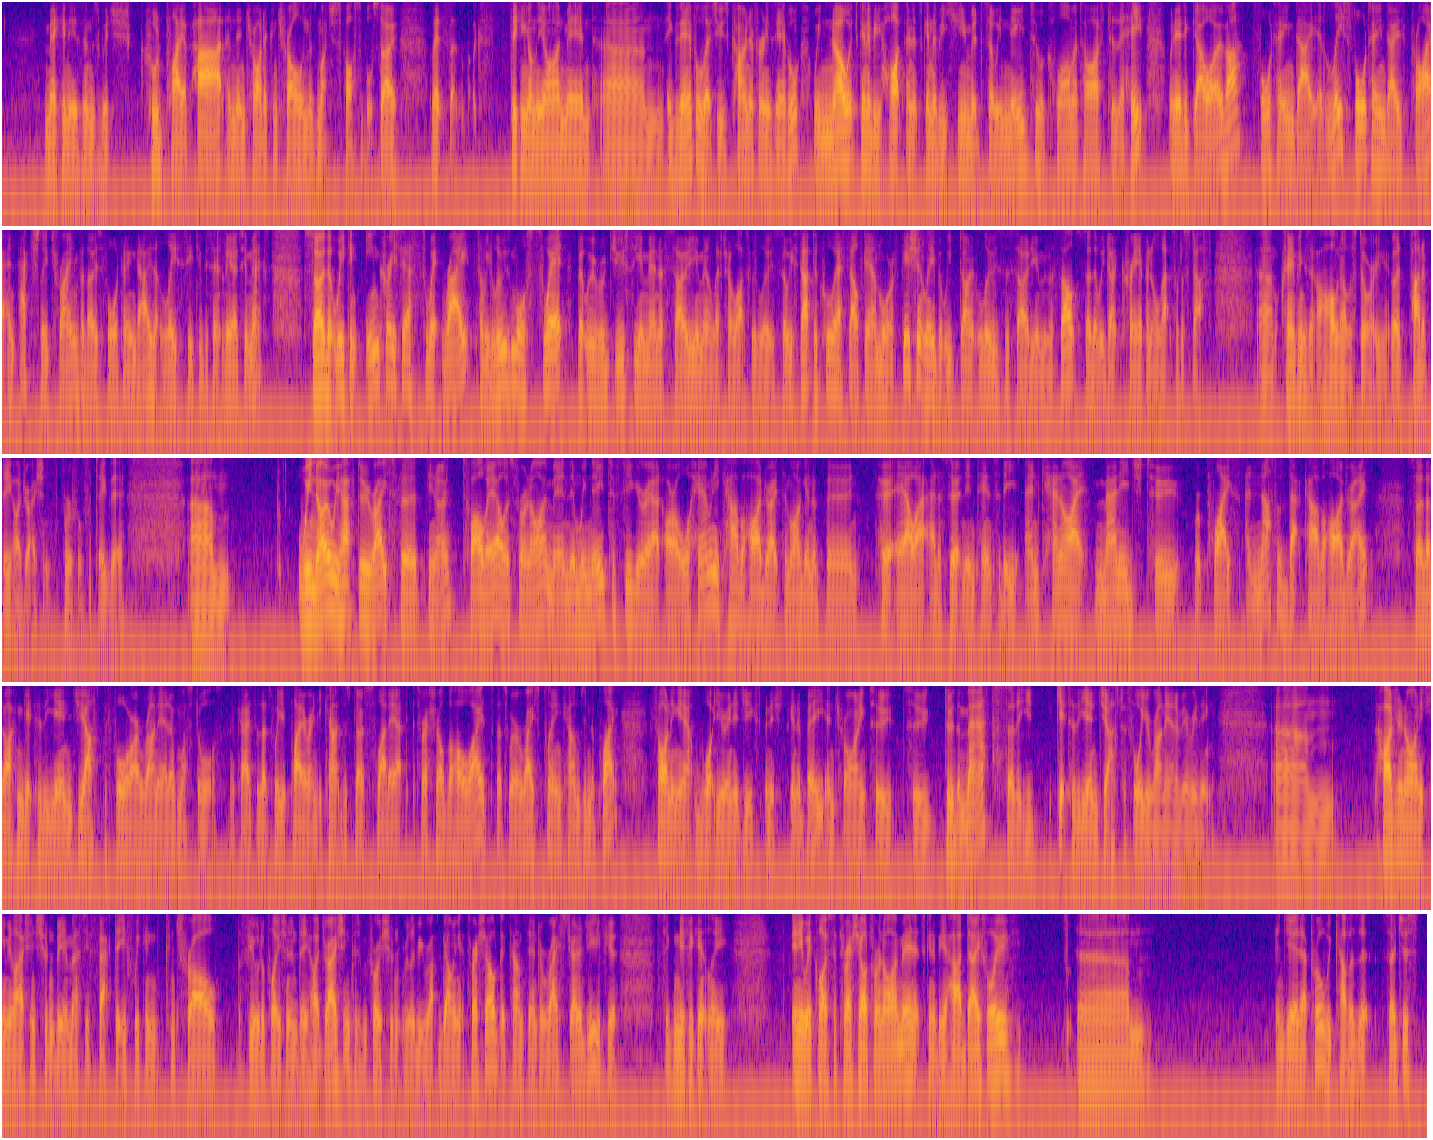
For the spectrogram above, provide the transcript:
mechanisms which could play a part, and then try to control them as much as possible. So, let's like, sticking on the Ironman um, example. Let's use Kona for an example. We know it's going to be hot and it's going to be humid, so we need to acclimatise to the heat. We need to go over 14 days, at least 14 days prior, and actually train for those 14 days, at least 50% VO2 max, so that we can increase our sweat rate. So we lose more sweat, but we reduce the amount of sodium and electrolytes we lose. So we start to cool ourselves down more efficiently, but we don't lose the sodium and the salts, so that we don't cramp and all that sort of stuff. Um, cramping is a whole other story. It's part of dehydration, peripheral fatigue there. Um, we know we have to race for you know 12 hours for an Ironman, then we need to figure out all right, well, how many carbohydrates am I going to burn per hour at a certain intensity, and can I manage to replace enough of that carbohydrate so that I can get to the end just before I run out of my stores. Okay, so that's where you play around. You can't just go flat out threshold the whole way. It's, that's where a race plan comes into play. Finding out what your energy expenditure is going to be and trying to to do the maths so that you get to the end just before you run out of everything. Um, hydrogen ion accumulation shouldn't be a massive factor if we can control the fuel depletion and dehydration because we probably shouldn't really be going at threshold. It comes down to race strategy. If you're significantly anywhere close to threshold for an Ironman, it's going to be a hard day for you. Um, and yeah, that probably covers it. So just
